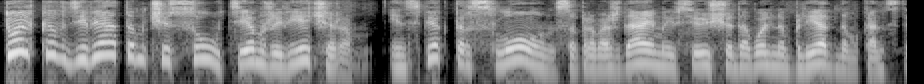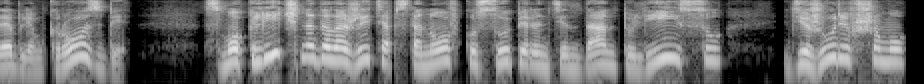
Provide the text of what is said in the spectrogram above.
Только в девятом часу тем же вечером инспектор Слоун, сопровождаемый все еще довольно бледным констеблем Кросби, смог лично доложить обстановку суперинтенданту Лису, дежурившему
